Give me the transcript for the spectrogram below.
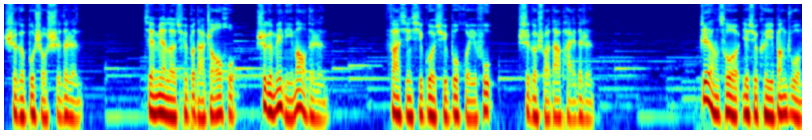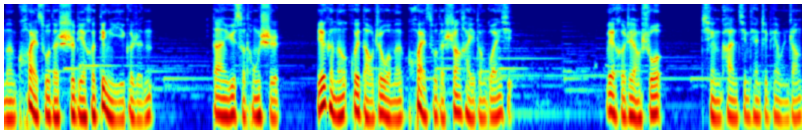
是个不守时的人；见面了却不打招呼，是个没礼貌的人；发信息过去不回复，是个耍大牌的人。这样做也许可以帮助我们快速的识别和定义一个人，但与此同时，也可能会导致我们快速的伤害一段关系。为何这样说？请看今天这篇文章。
